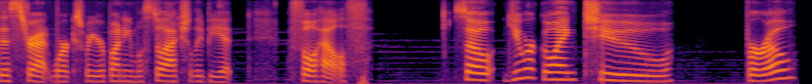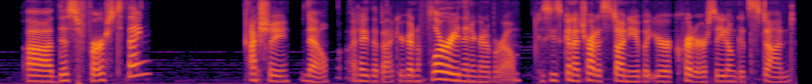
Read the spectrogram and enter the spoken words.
this strat works where your bunny will still actually be at full health. So you are going to burrow uh, this first thing. Actually, no, I take that back. You're going to flurry and then you're going to burrow because he's going to try to stun you, but you're a critter, so you don't get stunned.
